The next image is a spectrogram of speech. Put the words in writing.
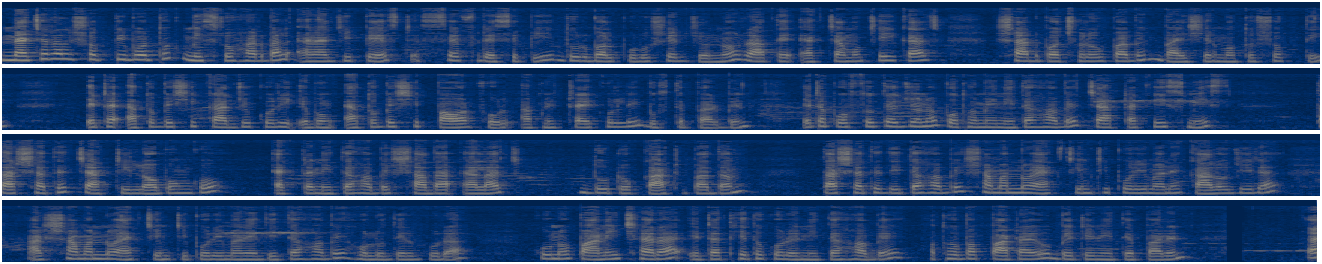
Natural শক্তিবর্ধক মিশ্র herbal energy paste safe recipe দুর্বল পুরুষের জন্য রাতে এক চামচেই কাজ, ষাট বছরেও পাবেন বাইশের মতো শক্তি। এটা এত বেশি কার্যকরী এবং এত বেশি পাওয়ারফুল আপনি ট্রাই করলেই বুঝতে পারবেন। এটা প্রস্তুতের জন্য প্রথমে নিতে হবে চারটা কিশমিশ তার সাথে চারটি লবঙ্গ, একটা নিতে হবে সাদা এলাচ, দুটো কাঠবাদাম, তার সাথে দিতে হবে সামান্য এক চিমটি পরিমাণে কালো জিরা আর সামান্য এক চিমটি পরিমাণে দিতে হবে হলুদের গুঁড়া। কোনো পানি ছাড়া এটা থেতো করে নিতে হবে অথবা পাটায়ও বেটে নিতে পারেন।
